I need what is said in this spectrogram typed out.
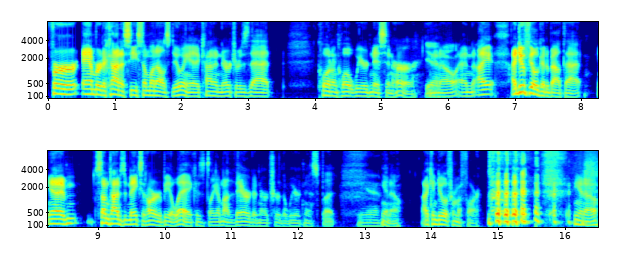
for Amber to kind of see someone else doing it, it kind of nurtures that quote unquote weirdness in her. Yeah. You know, and I I do feel good about that. You know, sometimes it makes it harder to be away because it's like I'm not there to nurture the weirdness, but Yeah. you know, I can do it from afar. you know,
